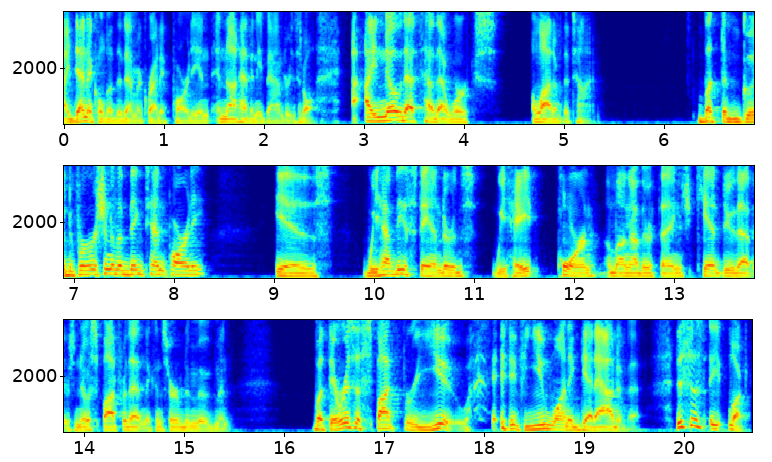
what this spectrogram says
identical to the Democratic Party and, and not have any boundaries at all. I know that's how that works a lot of the time. But the good version of a big tent party is we have these standards. We hate porn, among other things. You can't do that. There's no spot for that in the conservative movement. But there is a spot for you if you want to get out of it. This is, look,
